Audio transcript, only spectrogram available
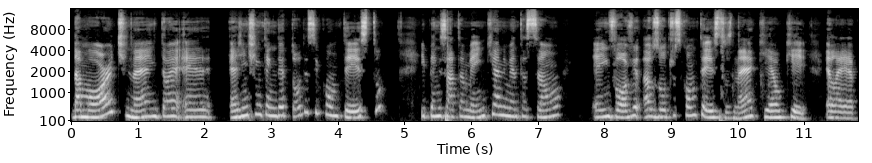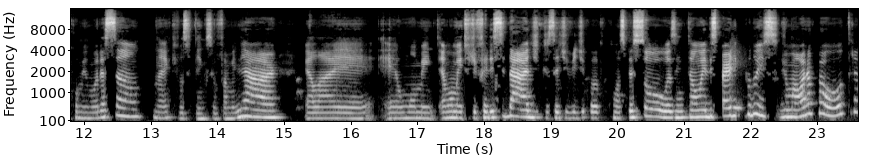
da morte, né? Então é, é, é a gente entender todo esse contexto e pensar também que a alimentação é, envolve os outros contextos, né? Que é o que? Ela é a comemoração, né? Que você tem com seu familiar, ela é, é, um momento, é um momento de felicidade que você divide com, com as pessoas. Então, eles perdem tudo isso de uma hora para outra,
